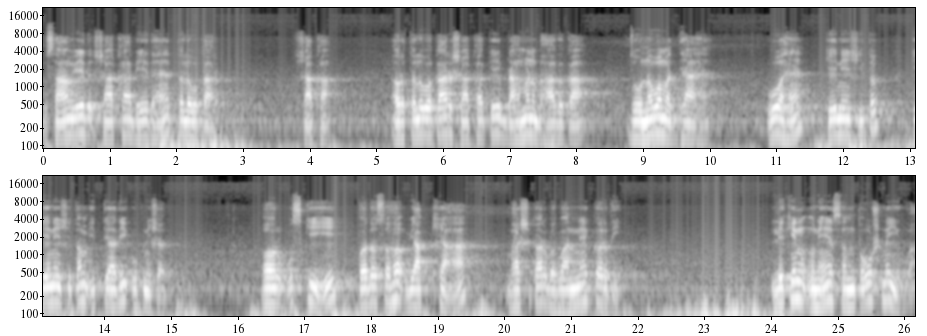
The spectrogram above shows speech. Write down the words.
तो सामवेद शाखा भेद है तलवकार। शाखा और तलवकार शाखा के ब्राह्मण भाग का जो नवम अध्याय है, वो है केनेशित, केनेशितम इत्यादि उपनिषद। और उसकी पदसह व्याख्या भाष्यकार भगवान ने कर दी। लेकिन उन्हें संतोष नहीं हुआ।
